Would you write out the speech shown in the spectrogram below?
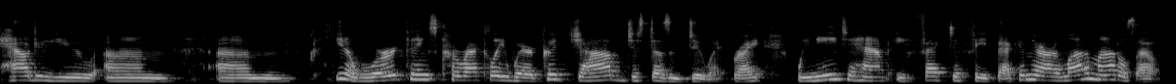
how do you um, um, you know, word things correctly where good job just doesn't do it, right? We need to have effective feedback. And there are a lot of models out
